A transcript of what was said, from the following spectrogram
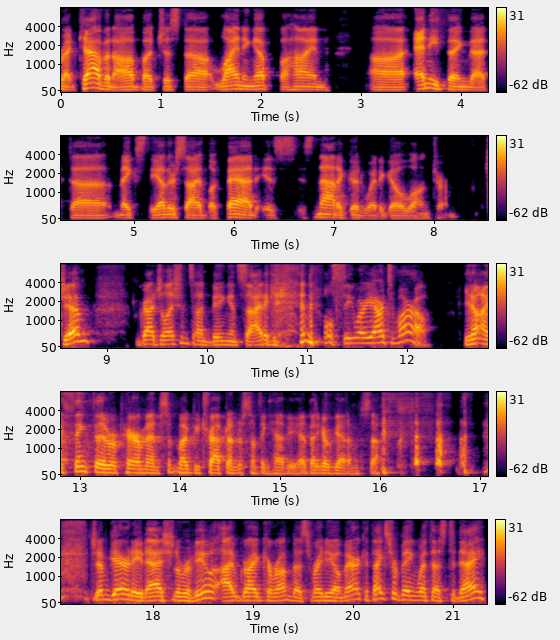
Brett Kavanaugh, but just uh, lining up behind uh, anything that uh, makes the other side look bad is is not a good way to go long term. Jim, congratulations on being inside again. we'll see where you are tomorrow. You know, I think the repairman might be trapped under something heavy. I better go get him. So. Jim Geraghty, National Review. I'm Greg Corombos, Radio America. Thanks for being with us today.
